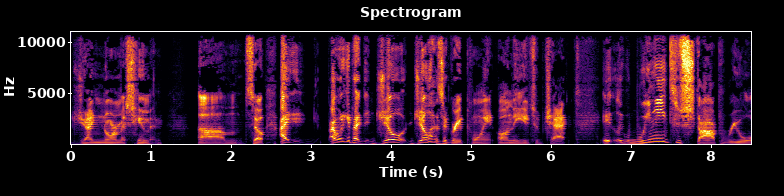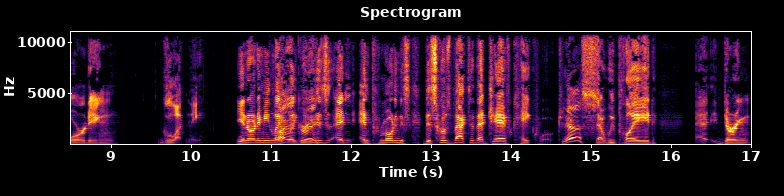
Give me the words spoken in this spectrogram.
ginormous human. Um, so I I want to get back to Jill. Jill has a great point on the YouTube chat. It, like, we need to stop rewarding gluttony. You know what I mean? Like, I like agree. This, and and promoting this. This goes back to that JFK quote. Yes. that we played uh, during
